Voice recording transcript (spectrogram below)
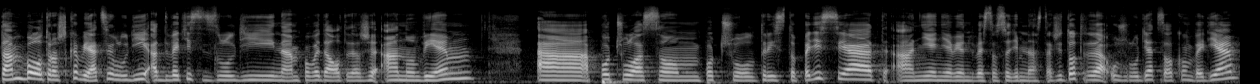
tam bolo troška viacej ľudí a 2000 ľudí nám povedalo teda, že áno, viem. A počula som, počul 350 a nie, neviem, 217. Takže to teda už ľudia celkom vedia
